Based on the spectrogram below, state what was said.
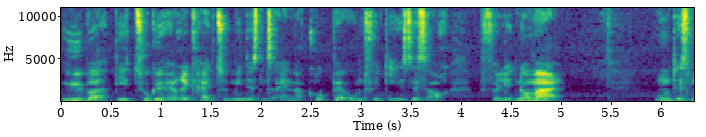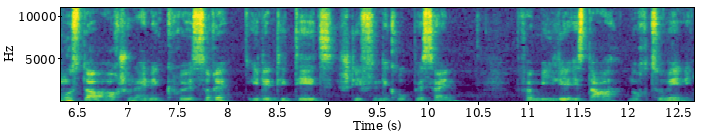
über die Zugehörigkeit zu mindestens einer Gruppe und für die ist es auch völlig normal. Und es muss da auch schon eine größere identitätsstiftende Gruppe sein. Familie ist da noch zu wenig.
